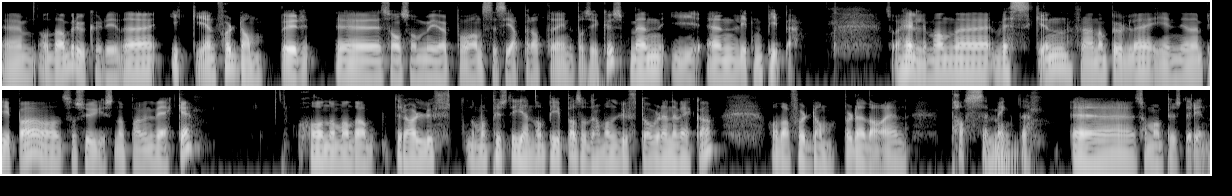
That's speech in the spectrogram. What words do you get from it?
Eh, og da bruker de det ikke i en fordamper, eh, sånn som vi gjør på anestesiapparatet inne på sykehus, men i en liten pipe. Så heller man væsken fra en ampulle inn i den pipa, og så suges den opp av en veke. Og når man da drar luft, når man puster gjennom pipa, så drar man luft over denne veka, og da fordamper det da en passe mengde eh, som man puster inn.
